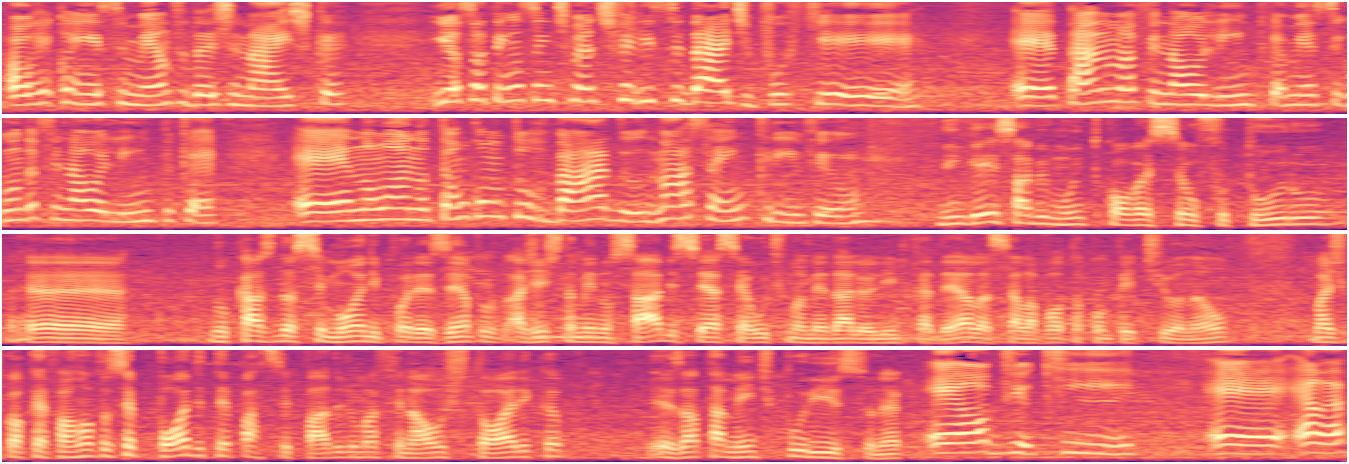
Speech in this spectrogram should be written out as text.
ao reconhecimento da ginástica. E eu só tenho um sentimento de felicidade, porque é, tá numa final olímpica, minha segunda final olímpica, é, num ano tão conturbado, nossa, é incrível. Ninguém sabe muito qual vai ser o futuro. É, no caso da Simone, por exemplo, a gente também não sabe se essa é a última medalha olímpica dela, se ela volta a competir ou não. Mas de qualquer forma, você pode ter participado de uma final histórica exatamente por isso, né? É óbvio que é, ela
